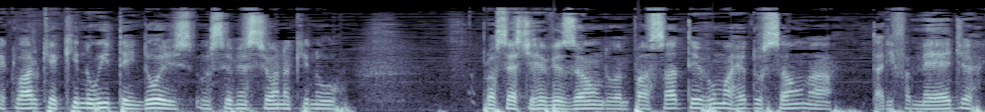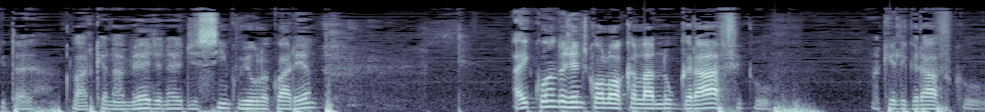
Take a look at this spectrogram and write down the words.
é claro que aqui no item 2, você menciona que no processo de revisão do ano passado teve uma redução na tarifa média, que está claro que é na média, né, de 5,40. Aí quando a gente coloca lá no gráfico, aquele gráfico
